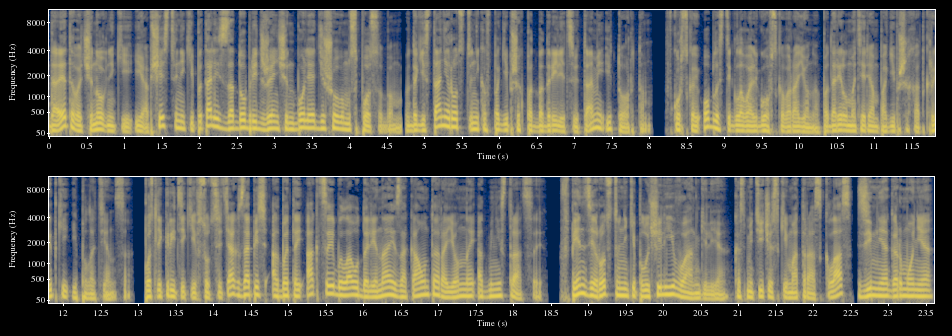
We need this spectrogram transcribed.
До этого чиновники и общественники пытались задобрить женщин более дешевым способом. В Дагестане родственников погибших подбодрили цветами и тортом. В Курской области глава Льговского района подарил матерям погибших открытки и полотенца. После критики в соцсетях запись об этой акции была удалена из аккаунта районной администрации. В Пензе родственники получили Евангелие, косметический матрас «Класс», зимняя гармония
